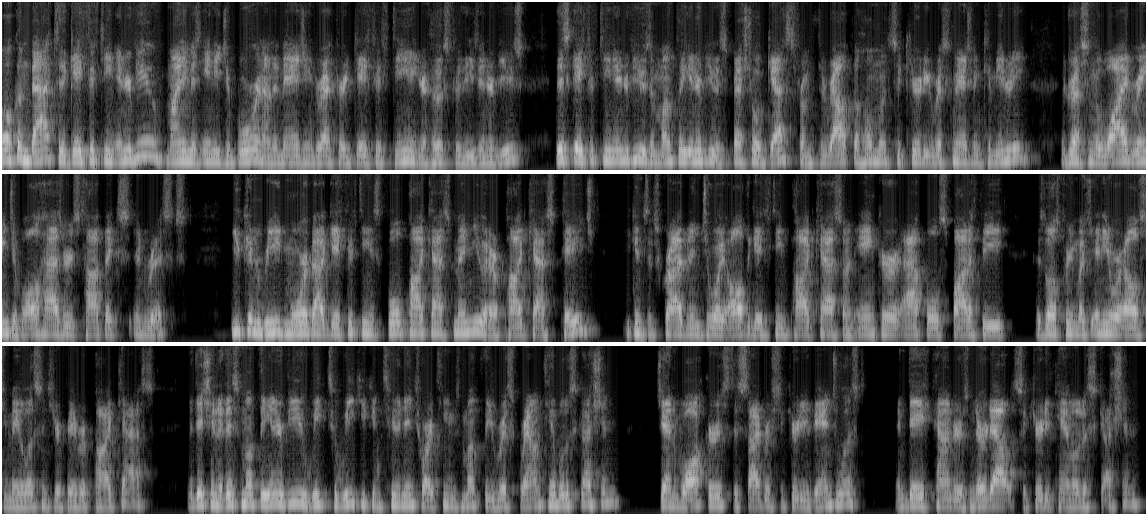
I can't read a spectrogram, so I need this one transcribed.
Welcome back to the Gate 15 interview. My name is Andy Jabbour, and I'm the managing director at Gate 15 and your host for these interviews. This Gate 15 interview is a monthly interview with special guests from throughout the Homeland Security risk management community, addressing a wide range of all hazards, topics, and risks. You can read more about Gate 15's full podcast menu at our podcast page. You can subscribe and enjoy all the Gate 15 podcasts on Anchor, Apple, Spotify, as well as pretty much anywhere else you may listen to your favorite podcasts. In addition to this monthly interview, week to week, you can tune into our team's monthly risk roundtable discussion, Jen Walker's the cybersecurity evangelist, and Dave Pounder's Nerd Out security panel discussion.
